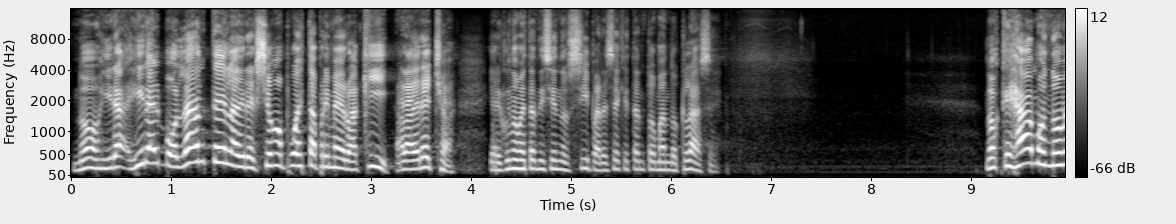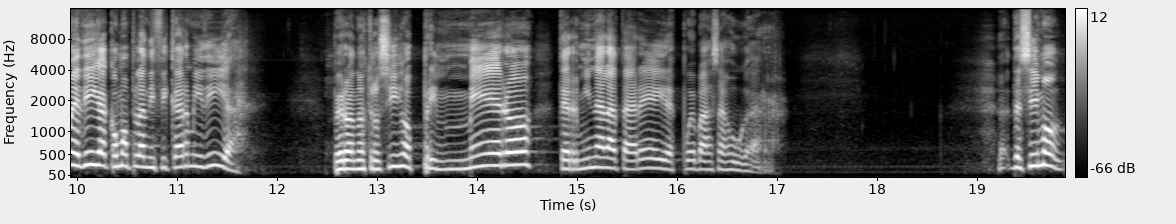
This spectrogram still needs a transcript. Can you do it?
no, gira, gira el volante en la dirección opuesta primero, aquí, a la derecha. Y algunos me están diciendo, sí, parece que están tomando clase. Nos quejamos, no me diga cómo planificar mi día. Pero a nuestros hijos primero termina la tarea y después vas a jugar. Decimos,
